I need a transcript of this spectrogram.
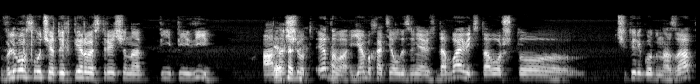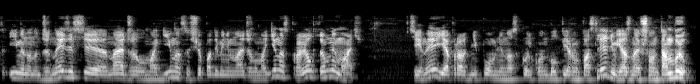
В любом случае, это их первая встреча на PPV. А это... насчет этого я бы хотел, извиняюсь, добавить того, что 4 года назад именно на Genesis Найджел Магинес, еще под именем Найджел Магинес, провел темный матч в TNA. Я, правда, не помню, насколько он был первым последним. Я знаю, что он там был.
